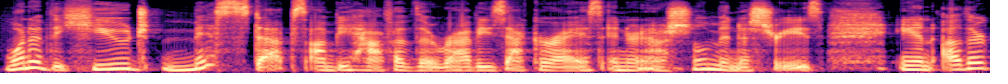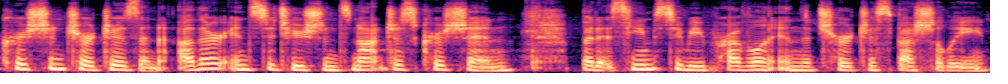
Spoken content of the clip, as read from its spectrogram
One of the huge missteps on behalf of the Ravi Zacharias International Ministries and other Christian churches and other institutions, not just Christian, but it seems to be prevalent in the church especially,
